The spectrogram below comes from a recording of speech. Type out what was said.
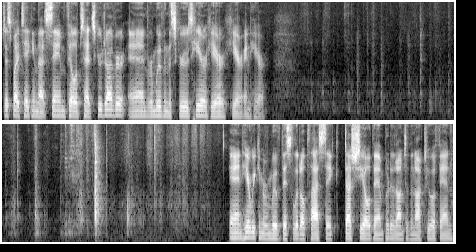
just by taking that same Phillips head screwdriver and removing the screws here, here, here, and here. And here we can remove this little plastic dust shield and put it onto the Noctua fan.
